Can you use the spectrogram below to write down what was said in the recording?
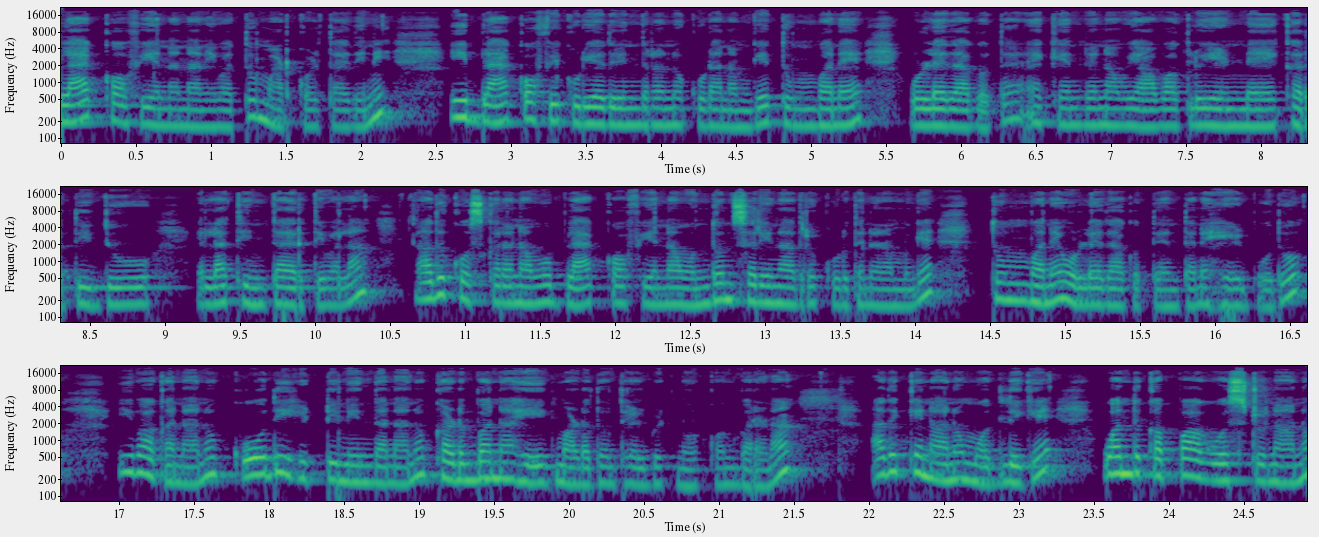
ಬ್ಲ್ಯಾಕ್ ಕಾಫಿಯನ್ನು ನಾನಿವತ್ತು ಮಾಡ್ಕೊಳ್ತಾ ಇದ್ದೀನಿ. ಈ ಬ್ಲ್ಯಾಕ್ ಕಾಫಿ ಕುಡಿಯೋದ್ರಿಂದನೂ ಕೂಡ ನಮಗೆ ತುಂಬಾ ಒಳ್ಳೆಯದಾಗುತ್ತೆ ಯಾಕೆಂದರೆ ನಾವು ಯಾವಾಗಲೂ ಎಣ್ಣೆ, ಕರಿದಿದ್ದು ಎಲ್ಲ ತಿಂತಾ ಇರ್ತೀವಲ್ಲ, ಅದಕ್ಕೋಸ್ಕರ ನಾವು ಬ್ಲ್ಯಾಕ್ ಕಾಫಿಯನ್ನು ಒಂದೊಂದು ಸರಿನಾದರೂ ಕುಡಿದ್ರೆ ನಮಗೆ ತುಂಬಾ ಒಳ್ಳೆಯದಾಗುತ್ತೆ ಅಂತಲೇ ಹೇಳ್ಬೋದು. ಇವಾಗ ನಾನು ಗೋಧಿ ಹಿಟ್ಟಿನಿಂದ ನಾನು ಕಡುಬನ್ನು ಹೇಗೆ ಮಾಡೋದು ಅಂತ ಹೇಳ್ಬಿಟ್ಟು ನೋಡ್ಕೊಂಡು ಬರೋಣ. ಅದಕ್ಕೆ ನಾನು ಮೊದಲಿಗೆ ಒಂದು ಕಪ್ ಆಗುವಷ್ಟು ನಾನು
